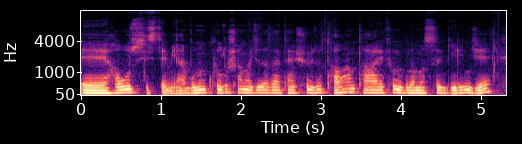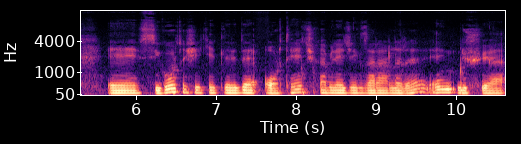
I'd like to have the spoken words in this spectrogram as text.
e, havuz sistemi. Yani bunun kuruluş amacı da zaten şuydu. Tavan tarifi uygulaması gelince e, sigorta şirketleri de ortaya çıkabilecek zararları en düşüğe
